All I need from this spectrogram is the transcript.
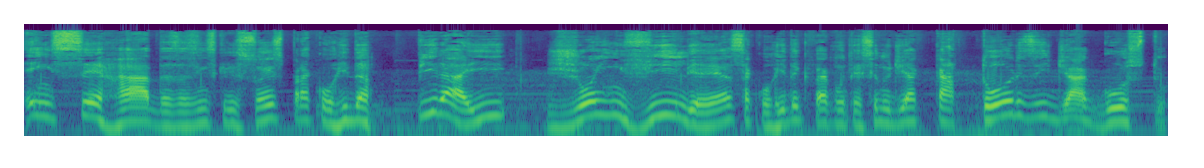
encerradas as inscrições para a corrida Piraí Joinville, essa corrida que vai acontecer no dia 14 de agosto.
